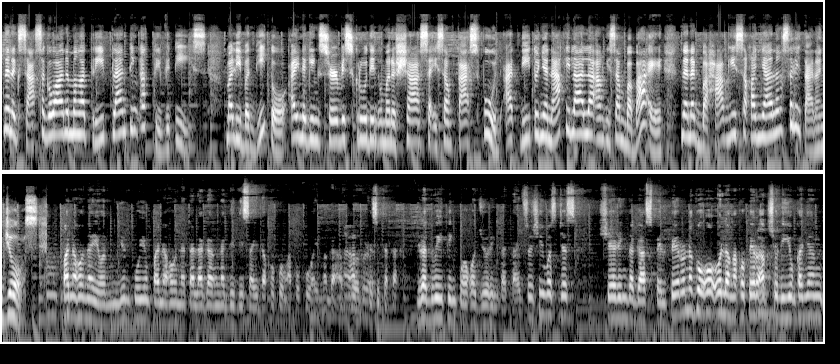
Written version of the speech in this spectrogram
na nagsasagawa ng mga tree planting activities. Maliban dito ay naging service crew din umano siya sa isang fast food at dito niya nakilala ang isang babae na nagbahagi sa kanya ng salita ng Diyos. Panahon na yon, yun po yung panahon na talagang nagde-decide ako kung ako po ay mag-abroad. Kasi kaka, graduating po ako during that time. So she was just sharing the gospel. Pero nag-oo lang ako. Pero actually, yung kanyang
